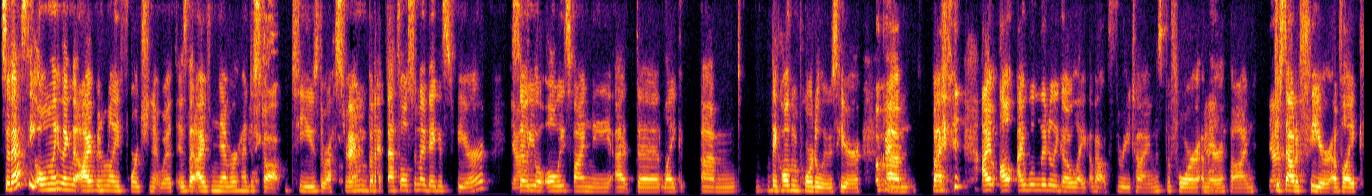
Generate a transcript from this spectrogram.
So that's the only thing that I've been really fortunate with is that I've never had to stop to use the Okay. restroom, but I, that's also my biggest fear. So you'll always find me at the like um they call them portaloos here. Okay. Um but I I'll I will literally go like about three times before a Yeah. marathon Yeah. just out of fear of like,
